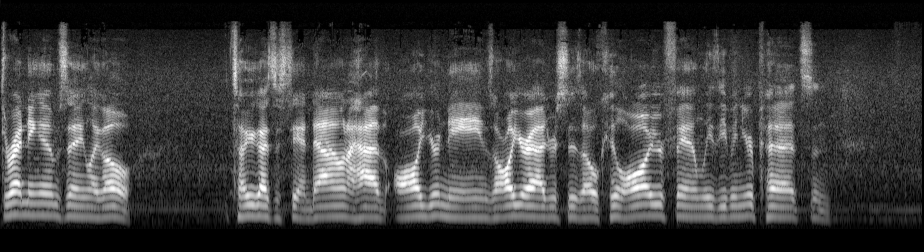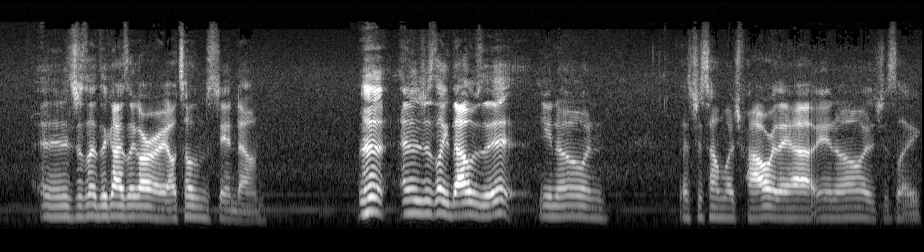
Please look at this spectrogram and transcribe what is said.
threatening him saying like, "Oh, tell you guys to stand down. I have all your names, all your addresses. I will kill all your families, even your pets." And and it's just like the guy's like, "All right, I'll tell them to stand down." and it's just like that was it, you know, and that's just how much power they have. You know, it's just like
